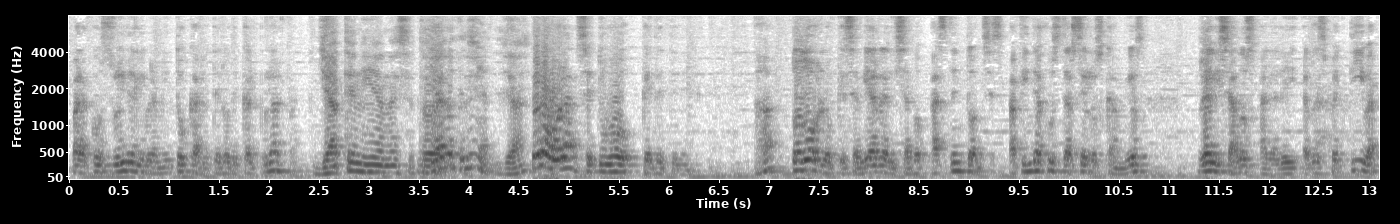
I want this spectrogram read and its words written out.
para construir el libramiento carretero de Calpulalpa. Ya tenían ese todo. Ya lo tenían. Pero ahora se tuvo que detener. Todo lo que se había realizado hasta entonces, a fin de ajustarse a los cambios realizados a la ley respectiva.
